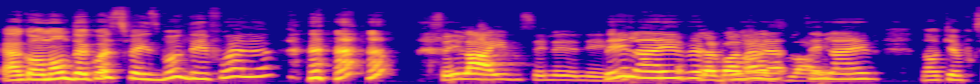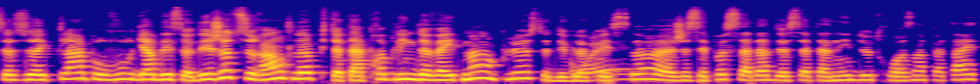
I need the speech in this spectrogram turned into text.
Quand on montre de quoi sur Facebook, des fois, là. C'est live, c'est les, les... C'est live, le voilà, c'est live. Donc, euh, pour que ça soit clair pour vous, regardez ça. Déjà, tu rentres là, puis tu as ta propre ligne de vêtements en plus, tu as développé ça. Euh, je sais pas si ça date de cette année, deux, trois ans peut-être.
